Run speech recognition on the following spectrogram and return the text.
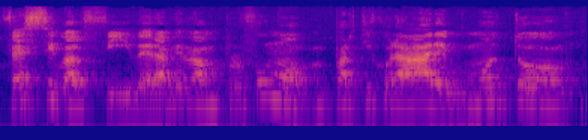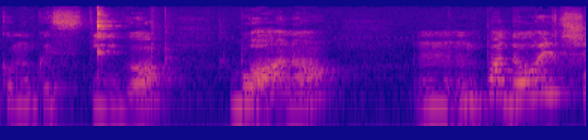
Festival Fever, aveva un profumo particolare, molto comunque estivo, buono, mm, un po' dolce,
